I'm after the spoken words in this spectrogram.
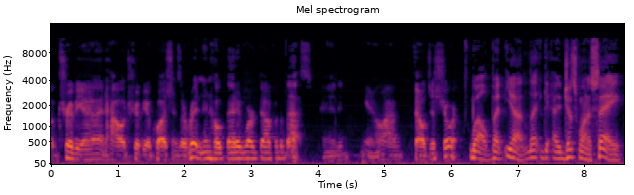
of trivia and how trivia questions are written, and hope that it worked out for the best. And it, you know, I fell just short. Well, but yeah, let, I just want to say,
